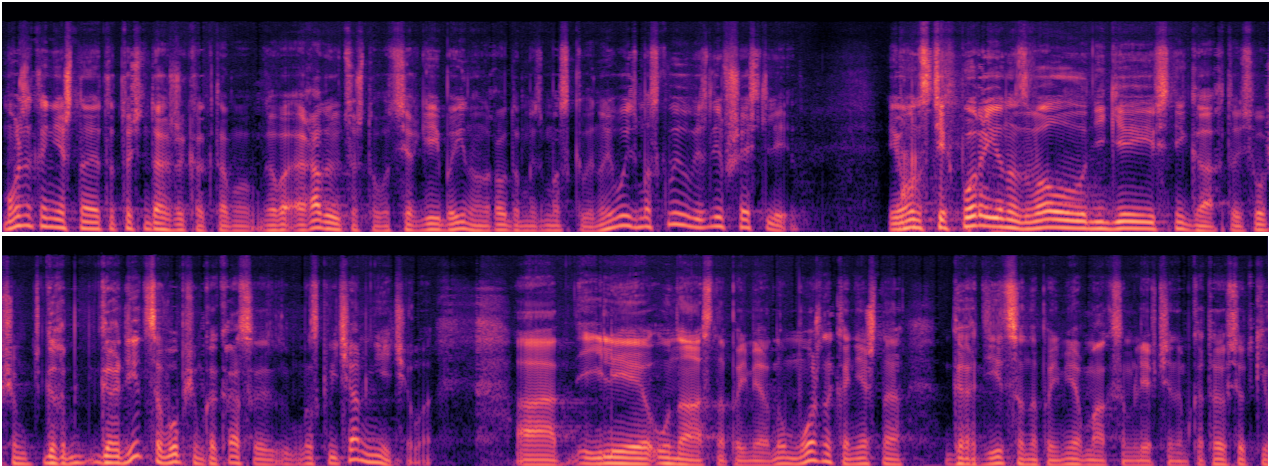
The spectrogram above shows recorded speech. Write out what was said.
можно, конечно, это точно так же, как там радуются, что вот Сергей Баин, он родом из Москвы, но его из Москвы увезли в 6 лет. И он с тех пор ее назвал Нигерией в снегах. То есть, в общем, гор- гордиться, в общем, как раз и москвичам нечего. А, или у нас, например. Ну, можно, конечно, гордиться, например, Максом Левчиным, который все-таки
